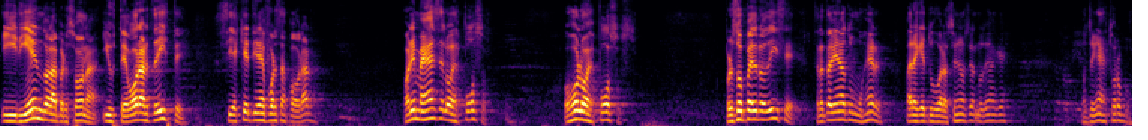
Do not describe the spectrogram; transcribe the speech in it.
Hiriendo a la persona. Y usted va a orar triste, si es que tiene fuerzas para orar. Ahora imagínense los esposos. Ojo los esposos. Por eso Pedro dice, trata bien a tu mujer para que tus oraciones no, tengan que no tengas estorbo.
